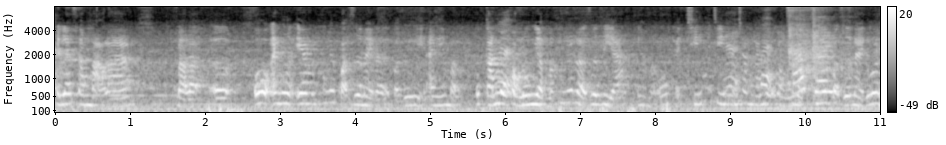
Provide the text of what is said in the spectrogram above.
Thế là xong bảo là bảo là ờ, ô anh ơi em không biết quả dưa này là quả dưa gì? Anh em bảo ô cán bộ phòng nông nghiệp mà không biết là dưa gì á? Em bảo ô phải 99 phần trăm cán bộ phòng nông nghiệp biết quả dưa này luôn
